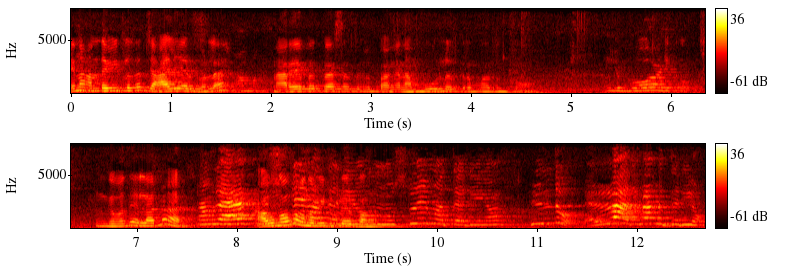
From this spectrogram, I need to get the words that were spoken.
ஏன்னா அந்த வீட்டில் தான் ஜாலியாக இருக்கும்ல? நிறைய பேர் பேசுறதுக்கு இருப்பாங்க. நம்ம ஊரில் இருக்கிற மாதிரி இருக்கும். இங்க போர் அடிக்கும். இங்கே வந்து எல்லாருமே அவங்கவங்க அவங்க வீட்டுக்குள்ளே இருப்பாங்க. முஸ்லிமா தெரியும். ஹிந்து. எல்லாருமே அங்க தெரியும்.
